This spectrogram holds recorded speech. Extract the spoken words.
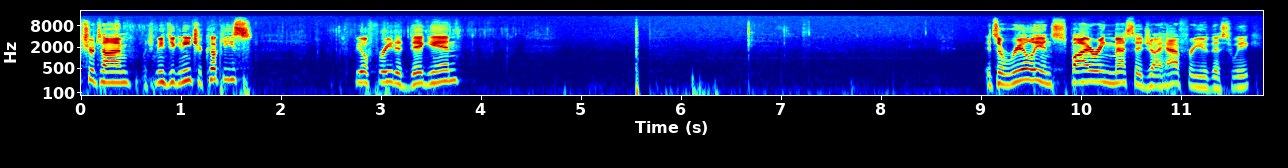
scripture time, which means you can eat your cookies. Feel free to dig in. It's a really inspiring message I have for you this week.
